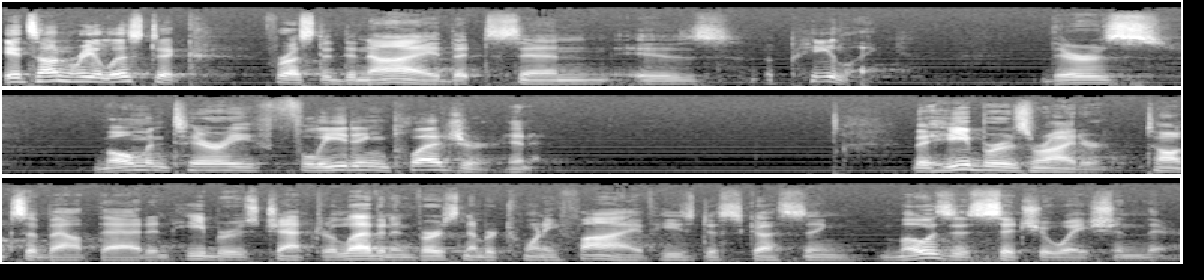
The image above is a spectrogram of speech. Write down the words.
It's unrealistic for us to deny that sin is appealing. There's momentary, fleeting pleasure in it. The Hebrews writer talks about that in Hebrews chapter 11 and verse number 25. He's discussing Moses' situation there.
